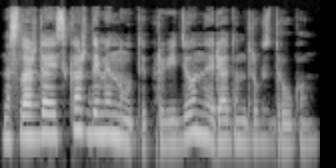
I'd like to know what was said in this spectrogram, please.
наслаждаясь каждой минутой, проведенной рядом друг с другом.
